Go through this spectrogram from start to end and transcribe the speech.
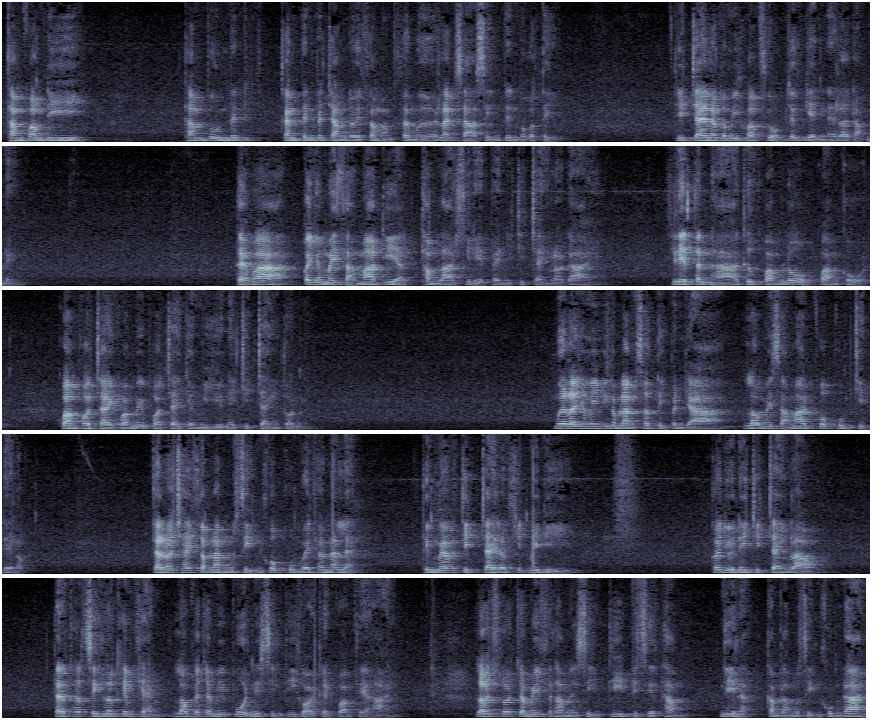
ทำความดีทำบุญเป็นกันเป็นประจำโดยสม่ำเสมอ รักษาศีลเป็นปกติ จิตใจเราก็มีความสงบเยือกเย็นในระดับหนึ่ง แต่ว่าก็ยังไม่สามารถที่จะทำลายกิเลสภายในจิตใจของเราได้ กิเลสตัณหาคือความโลภความโกรธความพอใจความไม่พอใจยังมีอยู่ในจิตใจของตน เมื่อเรายังไม่มีกำลังสติปัญญา เราไม่สามารถควบคุมจิตได้หรอก แต่เราใช้กำลังของศีลควบคุมไว้เท่านั้นแหละ ถึงแม้ว่าจิตใจเราคิดไม่ดี ก็อยู่ในจิตใจของเรา แต่ถ้าศีลเราเข้มแข็ง เราก็จะไม่พูดในสิ่งที่ก่อให้เกิดความเสียหาย เราก็จะไม่กระทำในสิ่งที่ผิดศีลธรรมนี่แหละกำลังศีลคุมได้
